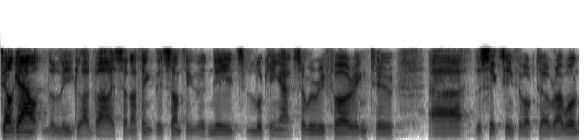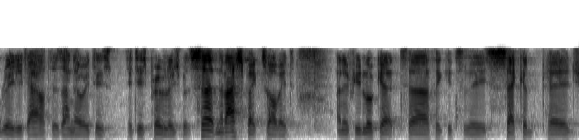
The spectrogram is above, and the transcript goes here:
dug out the legal advice, and I think there's something that needs looking at. So we're referring to uh, the 16th of October. I won't read it out, as I know it is it is privileged, but certain aspects of it. And if you look at, uh, I think it's the second page,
